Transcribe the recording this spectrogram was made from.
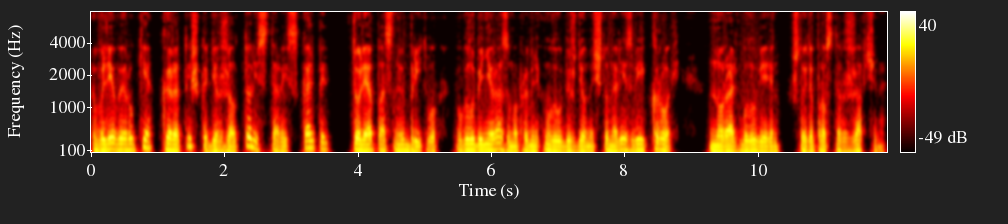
В левой руке коротышка держал то ли старый скальпель, то ли опасную бритву. В глубине разума промелькнула убежденность, что на лезвии кровь, но Ральф был уверен, что это просто ржавчина.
